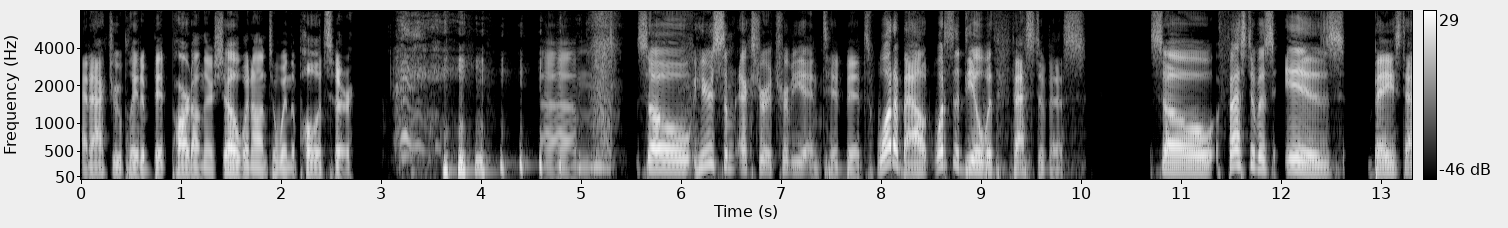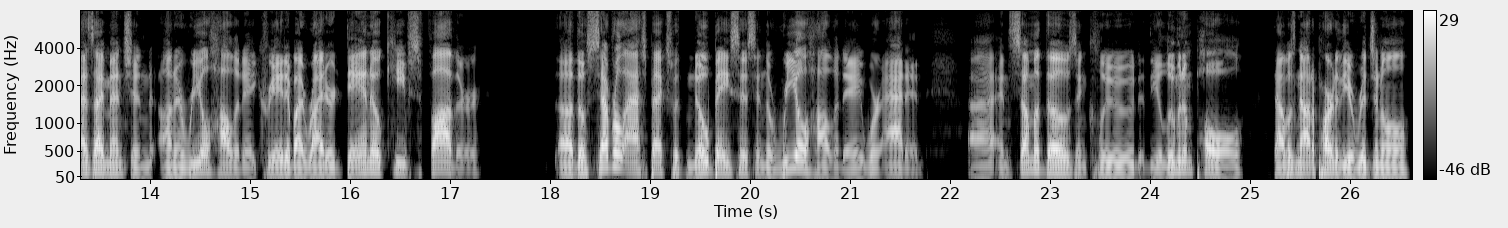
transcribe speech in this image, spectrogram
an actor who played a bit part on their show went on to win the Pulitzer. Um, so here's some extra trivia and tidbits. What about what's the deal with Festivus? So Festivus is based, as I mentioned, on a real holiday created by writer Dan O'Keefe's father. Uh, though several aspects with no basis in the real holiday were added, uh, and some of those include the aluminum pole that was not a part of the original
